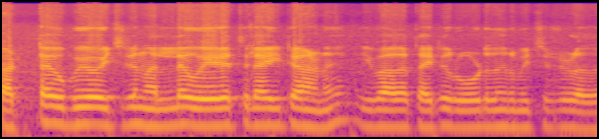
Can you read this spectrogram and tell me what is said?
കട്ട ഉപയോഗിച്ചിട്ട് നല്ല ഉയരത്തിലായിട്ടാണ് ഈ ഭാഗത്തായിട്ട് റോഡ് നിർമ്മിച്ചിട്ടുള്ളത്.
